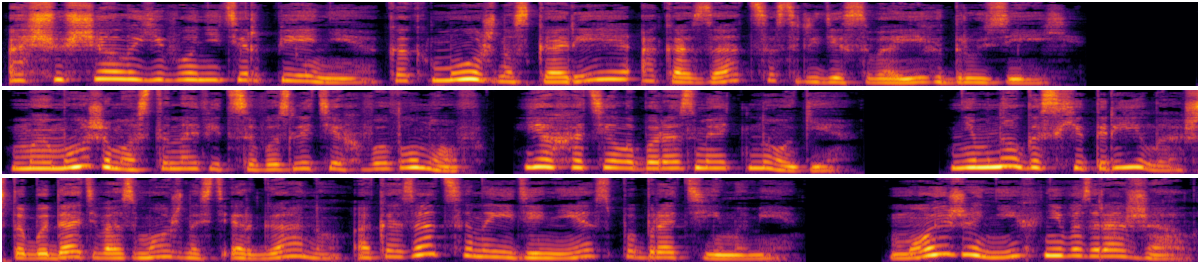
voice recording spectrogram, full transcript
Ощущала его нетерпение, как можно скорее оказаться среди своих друзей. «Мы можем остановиться возле тех валунов? Я хотела бы размять ноги». Немного схитрила, чтобы дать возможность Эргану оказаться наедине с побратимами. Мой жених не возражал.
